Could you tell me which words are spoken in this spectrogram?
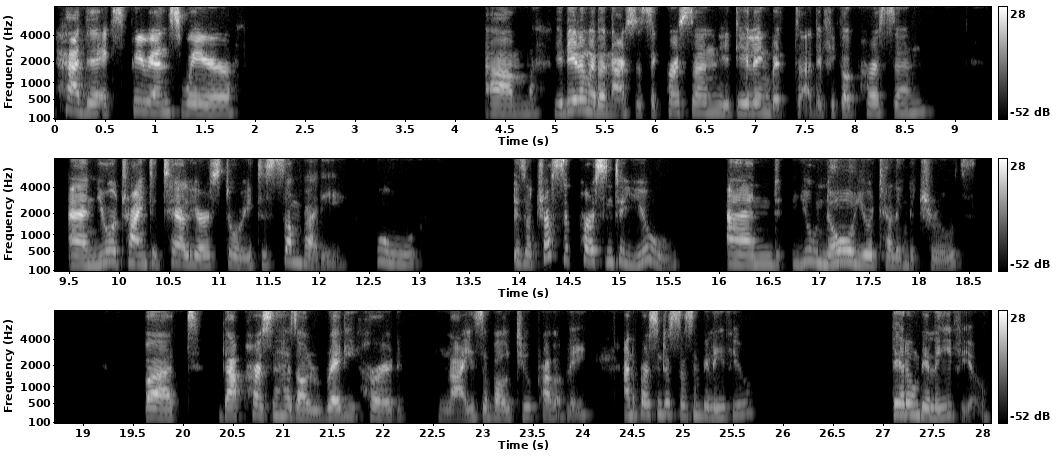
had the experience where um, you're dealing with a narcissistic person, you're dealing with a difficult person, and you're trying to tell your story to somebody who is a trusted person to you and you know you're telling the truth, but that person has already heard lies about you, probably, and the person just doesn't believe you. They don't believe you.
